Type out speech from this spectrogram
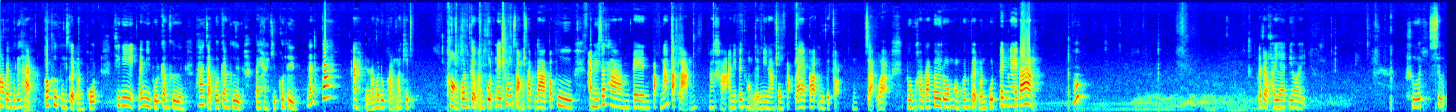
มาเป็นพฤหัสก็คือคุณเกิดวันพุธที่นี่ไม่มีพุธกลางคืน ถ้าจะพุธกลางคืนไปหาคลิปคนอื่นนะจ๊ะอะเดี๋ยวเรามาดูก่อนว่าคลิปของคนเกิดวันพุธในช่วง 2 สัปดาห์ก็คือ อันนี้จะทำเป็นปักหน้าปักหลังนะคะ อันนี้เป็นของเดือนมีนาคมปักแรกก็ดูไปก่อน จะว่ารวมความรักโดยรวมของคนเกิดวันพุธเป็นไงบ้างปุ๊บแล้วเดี๋ยวค่อยแยกย่อยพุธสุด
